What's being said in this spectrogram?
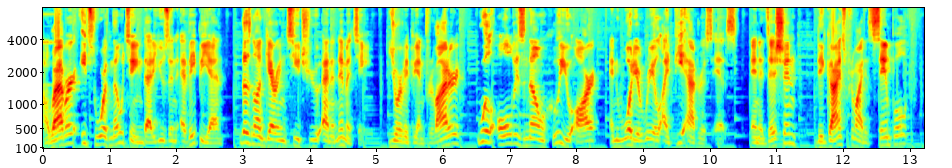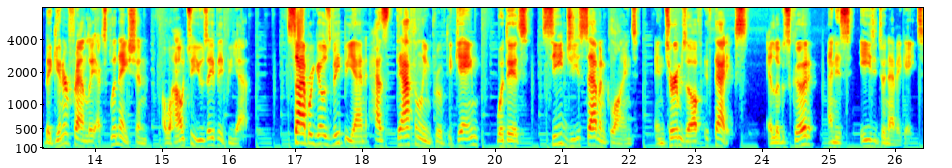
However, it's worth noting that using a VPN does not guarantee true anonymity. Your VPN provider will always know who you are and what your real IP address is. In addition, the guides provide a simple, beginner-friendly explanation of how to use a VPN. CyberGhost VPN has definitely improved the game with its CG7 client in terms of aesthetics. It looks good and is easy to navigate.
